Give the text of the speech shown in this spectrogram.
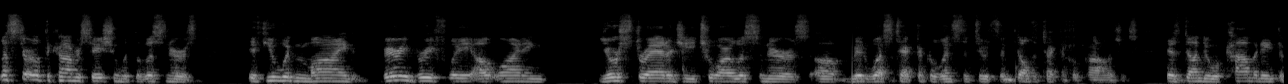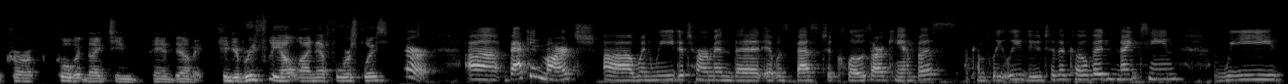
let's start with the conversation with the listeners, if you wouldn't mind, very briefly outlining your strategy to our listeners of Midwest Technical Institutes and Delta Technical Colleges has done to accommodate the current COVID 19 pandemic. Can you briefly outline that for us, please? Sure. Uh, back in March, uh, when we determined that it was best to close our campus completely due to the COVID 19, we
